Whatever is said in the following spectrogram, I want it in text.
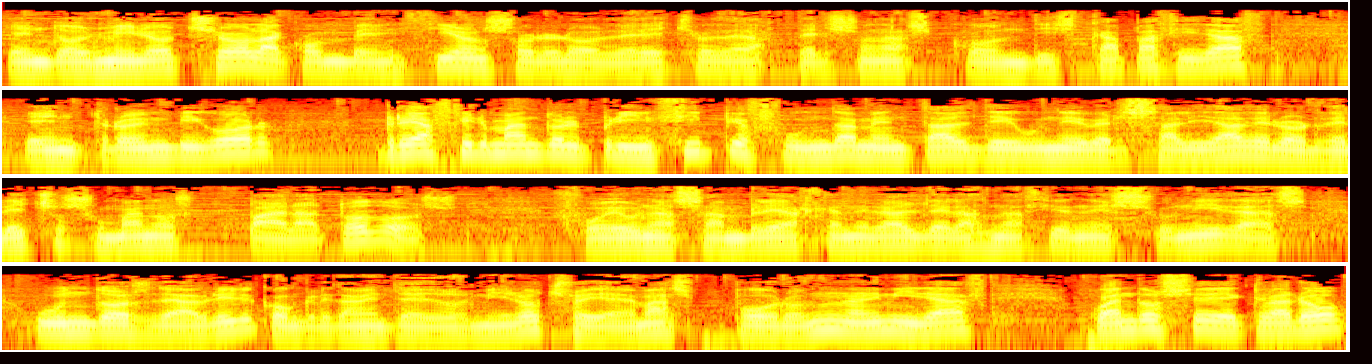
En 2008 la Convención sobre los Derechos de las Personas con Discapacidad entró en vigor reafirmando el principio fundamental de universalidad de los derechos humanos para todos. Fue una Asamblea General de las Naciones Unidas un 2 de abril, concretamente de 2008, y además por unanimidad, cuando se declaró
